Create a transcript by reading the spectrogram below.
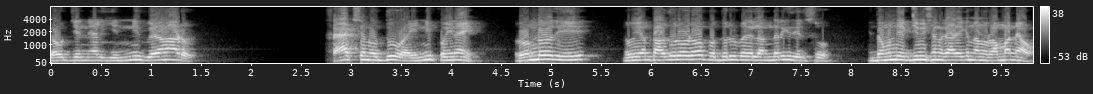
దౌర్జన్యాలు ఎన్ని విడనాడు? ఫ్యాక్షన్ వద్దు అవన్నీ పోయినాయి. రెండోది నువ్వు ఎంత అదురోడో పొద్దురు ప్రజలందరికీ తెలుసు. ఇంతకుముందు ఎగ్జిబిషన్ కాడికి నన్ను రమ్మన్నావు.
